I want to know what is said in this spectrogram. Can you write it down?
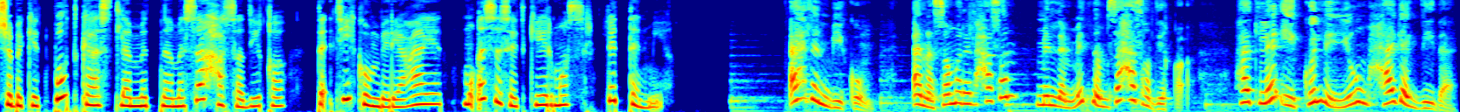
شبكة بودكاست لمتنا مساحة صديقة تأتيكم برعاية مؤسسة كير مصر للتنمية. أهلا بيكم أنا سمر الحسن من لمتنا مساحة صديقة. هتلاقي كل يوم حاجة جديدة.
